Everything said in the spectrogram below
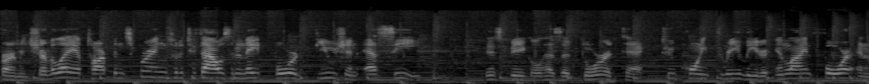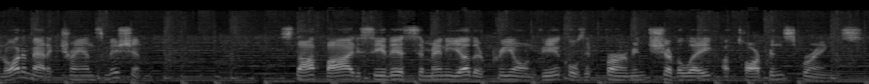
Ferman Chevrolet of Tarpon Springs with a 2008 Ford Fusion SE. This vehicle has a Duratec 2.3 liter inline 4 and an automatic transmission. Stop by to see this and many other pre owned vehicles at Ferman Chevrolet of Tarpon Springs.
